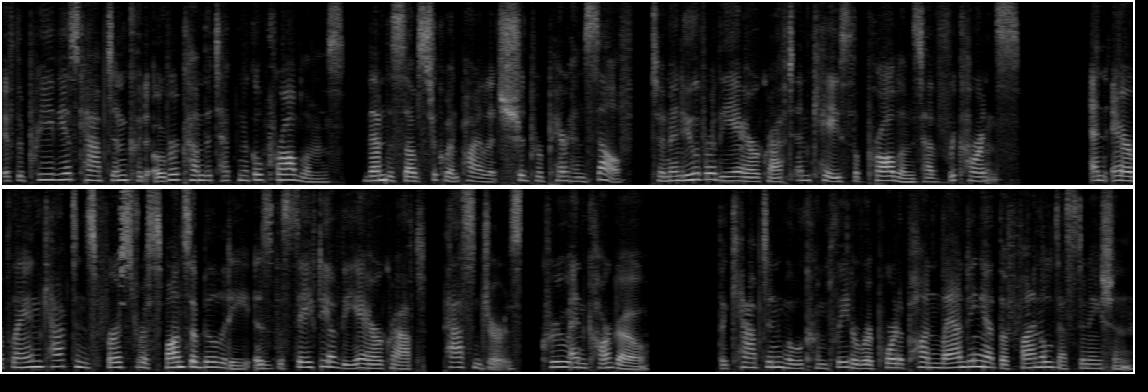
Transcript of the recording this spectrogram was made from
If the previous captain could overcome the technical problems, then the subsequent pilot should prepare himself to maneuver the aircraft in case the problems have recurrence. An airplane captain's first responsibility is the safety of the aircraft, passengers, crew and cargo. The captain will complete a report upon landing at the final destination.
